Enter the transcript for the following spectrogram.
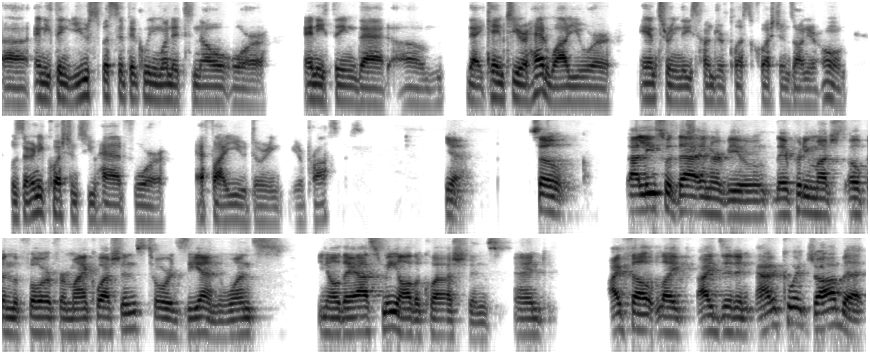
uh, anything you specifically wanted to know, or anything that um, that came to your head while you were answering these hundred plus questions on your own? Was there any questions you had for FIU during your process? Yeah. So at least with that interview, they pretty much opened the floor for my questions towards the end. Once you know, they asked me all the questions, and I felt like I did an adequate job at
